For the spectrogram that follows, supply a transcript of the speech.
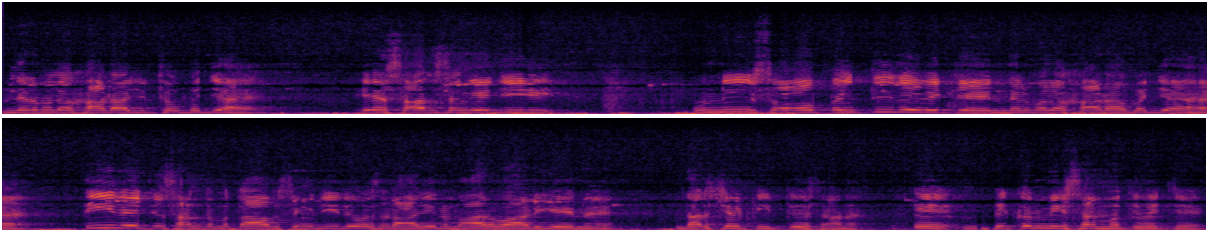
ਨਿਰਮਲ ਅਖਾੜਾ ਜਿੱਥੋਂ ਵੱਜਿਆ ਹੈ, ਇਹ ਸਾਧ ਸੰਗਤ ਜੀ 1935 ਦੇ ਵਿੱਚ ਨਿਰਮਲ ਅਖਾੜਾ ਵੱਜਿਆ ਹੈ। 30 ਦੇ ਵਿੱਚ ਸੰਤ ਮਤਾਬ ਸਿੰਘ ਜੀ ਦੇ ਉਸ ਰਾਜੇ ਨੂੰ ਮਾਰਵਾੜੀਏ ਨੇ ਦਰਸ਼ਨ ਕੀਤੇ ਸਨ। ਇਹ ਬਿਕਰਮੀ ਸੰਮਤ ਵਿੱਚ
